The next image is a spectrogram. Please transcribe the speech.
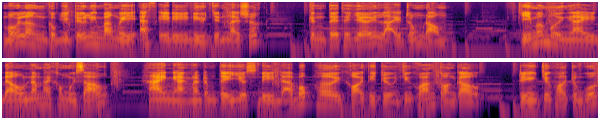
Mỗi lần Cục Dự trữ Liên bang Mỹ FED điều chỉnh lãi suất, kinh tế thế giới lại rúng động. Chỉ mới 10 ngày đầu năm 2016, 2.500 tỷ USD đã bốc hơi khỏi thị trường chứng khoán toàn cầu. Riêng chứng khoán Trung Quốc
